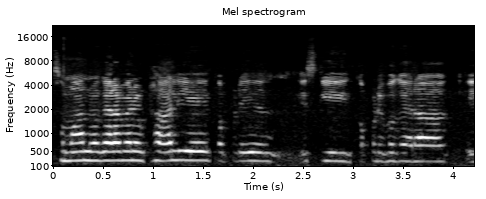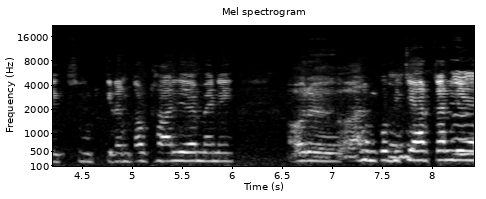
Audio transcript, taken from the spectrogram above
सामान वगैरह मैंने उठा लिए, कपड़े, इसकी कपड़े वगैरह, एक सूट किरण का उठा लिया मैंने। और हमको तैयार कर लिया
